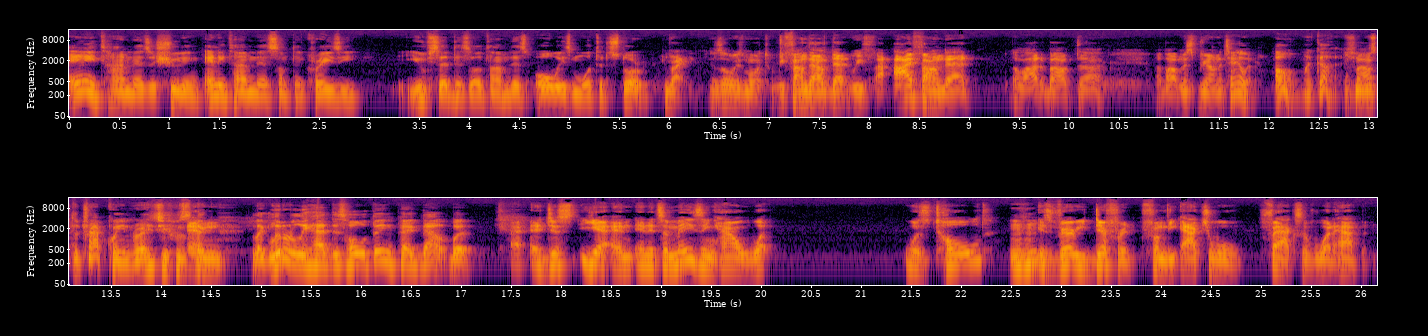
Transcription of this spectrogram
Anytime there's a shooting, anytime there's something crazy, you've said this all the time. There's always more to the story. Right. There's always more to. We found out that we. I found that a lot about uh, about Miss Breonna Taylor. Oh my God, she was it. the trap queen, right? She was And- like, like literally had this whole thing pegged out, but it just yeah and and it's amazing how what was told Mm-hmm. is very different from the actual facts of what happened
